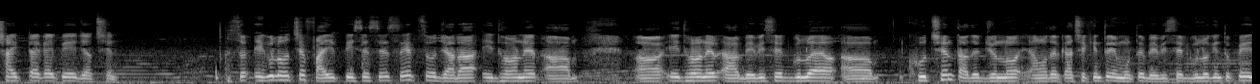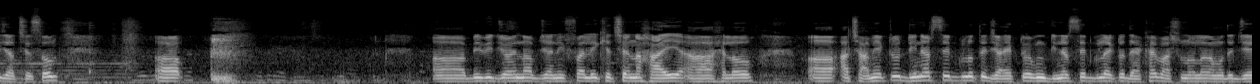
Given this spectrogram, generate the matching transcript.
ষাট টাকায় পেয়ে যাচ্ছেন। সো এগুলো হচ্ছে ফাইভ পিসেস এর সেট সো যারা এই ধরনের এই ধরনের বেবি সেটগুলো খুঁজছেন, তাদের জন্য আমাদের কাছে কিন্তু এই মুহূর্তে বেবি সেটগুলো কিন্তু পেয়ে যাচ্ছে। সো বিবি জয়নাব জানিফা লিখেছেন হাই হ্যালো আচ্ছা আমি একটু ডিনার সেটগুলোতে যাই একটু এবং ডিনার সেটগুলো একটু দেখাই। বাসনওয়ালার আমাদের যে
